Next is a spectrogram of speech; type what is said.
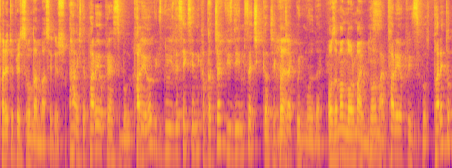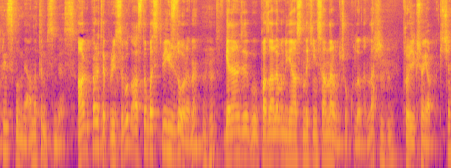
Pareto Principle'dan bahsediyorsun. Ha işte pareo principle. Pareo vücudun %80'ini kapatacak, %20'si açık kalacak. Bacak bölümü orada. O zaman normal miyiz? Normal. Pareo principle. Pareto principle ne? Anlatır mısın biraz? Abi Pareto Principle aslında basit bir yüzde oranı. Genelde bu pazarlama dünyasındaki insanlar bunu çok kullanırlar. Projeksiyon yapmak için.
